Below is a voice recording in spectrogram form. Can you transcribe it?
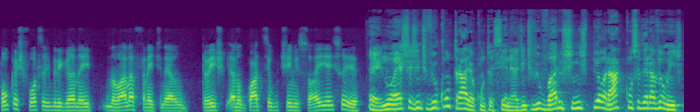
poucas forças brigando aí lá na frente, né, três, eram quatro, cinco times só e é isso aí. É, e no Oeste a gente viu o contrário acontecer, né? A gente viu vários times piorar consideravelmente.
